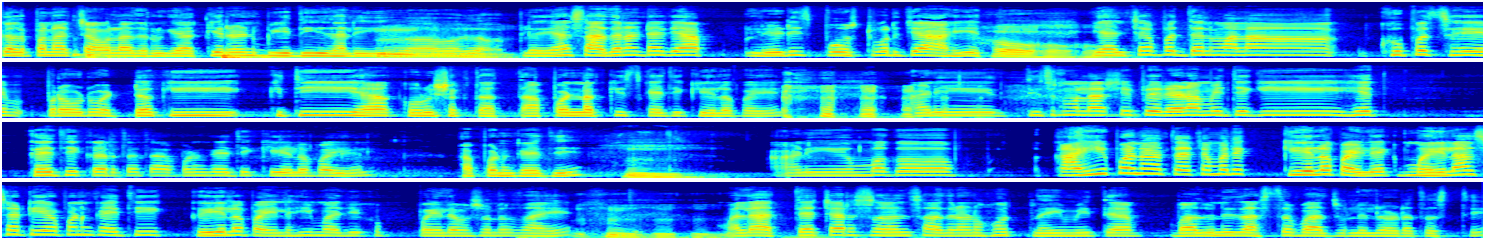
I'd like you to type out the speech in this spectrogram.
कल्पना चावला धरून घ्या किरण बेदी झाली या साधारणतः ज्या लेडीज पोस्टवर ज्या आहेत हो हो हो. यांच्याबद्दल मला खूपच हे प्राऊड वाटतं की किती ह्या करू शकतात. आपण नक्कीच काही ते केलं पाहिजे. आणि तिथून मला अशी प्रेरणा मिळते की हे काही ते करतात आपण काही ते केलं पाहिजे. आपण काही ते हम्म. आणि मग काही पण त्याच्यामध्ये केलं पाहिजे एक महिलांसाठी आपण काहीतरी केलं पाहिजे ही माझी खूप पहिल्यापासूनच आहे. मला अत्याचार सहन साधारण होत नाही. मी त्या बाजूने जास्त बाजूला लढत असते.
